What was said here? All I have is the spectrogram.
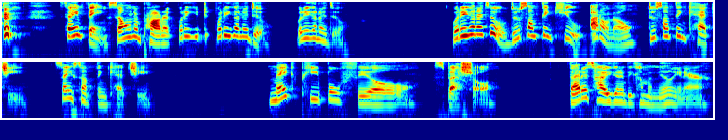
Same thing, selling a product. What are you what are you going to do? What are you going to do? What are you going to do? Do something cute. I don't know. Do something catchy. Say something catchy. Make people feel special. That is how you're going to become a millionaire.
